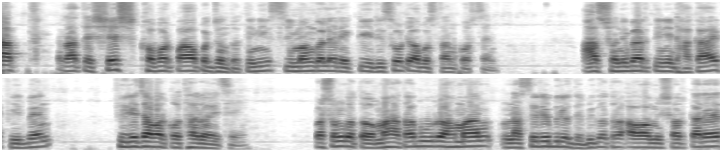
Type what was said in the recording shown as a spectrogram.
রাত রাতে শেষ খবর পাওয়া পর্যন্ত তিনি শ্রীমঙ্গলের একটি রিসোর্টে অবস্থান করছেন। আজ শনিবার তিনি ঢাকায় ফিরবেন, ফিরে যাওয়ার কথা রয়েছে। প্রসঙ্গত মাহতাবুর রহমান নাসিরের বিরুদ্ধে বিগত আওয়ামী সরকারের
